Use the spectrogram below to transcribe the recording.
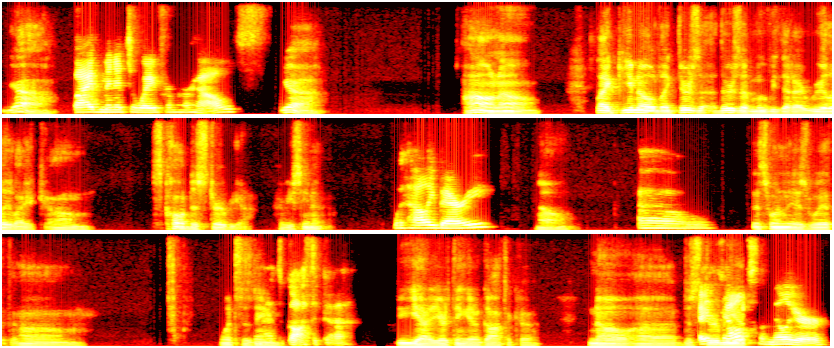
Yeah. Five minutes away from her house. Yeah. I don't know. Like, you know, like there's a there's a movie that I really like. Um, it's called Disturbia. Have you seen it? With Halle Berry? No. Oh. This one is with um what's his name? That's Gothika. Yeah, you're thinking of Gothika. No, uh Disturbia. It sounds familiar.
